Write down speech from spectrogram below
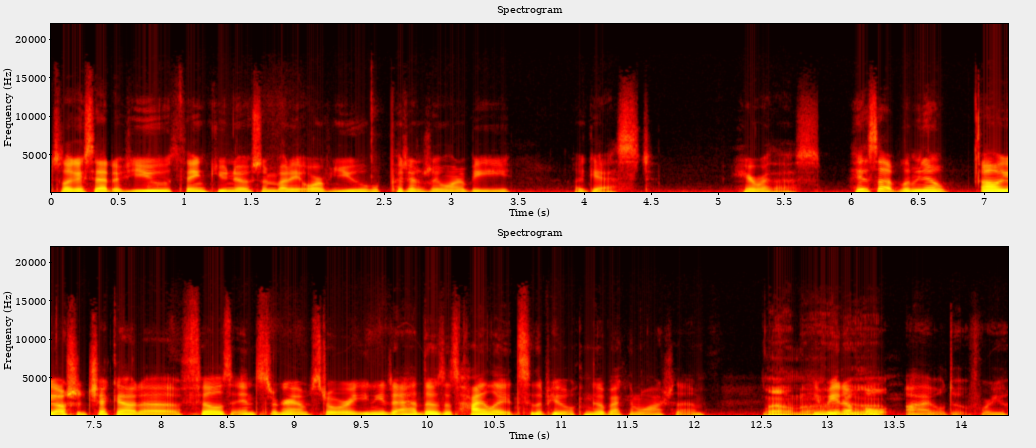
So, like I said, if you think you know somebody or if you potentially want to be a guest here with us, hit us up. Let me know. Oh, y'all should check out uh, Phil's Instagram story. You need to add those as highlights so that people can go back and watch them. I don't know. he made a do that. whole. I will do it for you.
